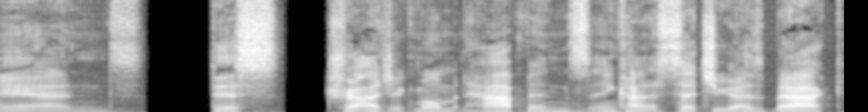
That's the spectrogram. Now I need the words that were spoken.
and this tragic moment happens and kind of sets you guys back,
